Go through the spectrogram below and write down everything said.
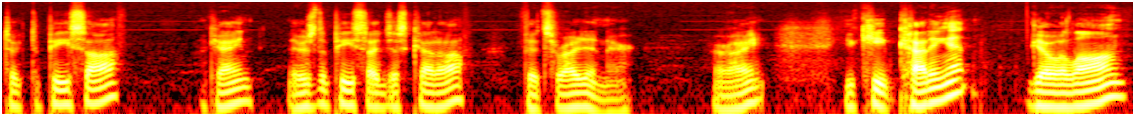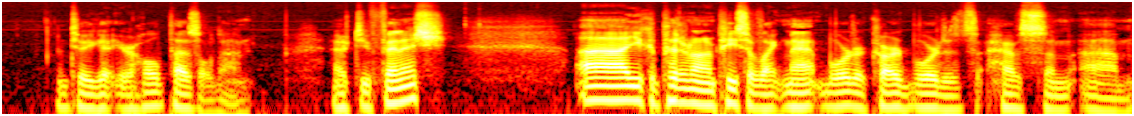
Took the piece off. Okay, there's the piece I just cut off. Fits right in there. All right, you keep cutting it, go along until you get your whole puzzle done. After you finish, uh, you could put it on a piece of like mat board or cardboard that has some um,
